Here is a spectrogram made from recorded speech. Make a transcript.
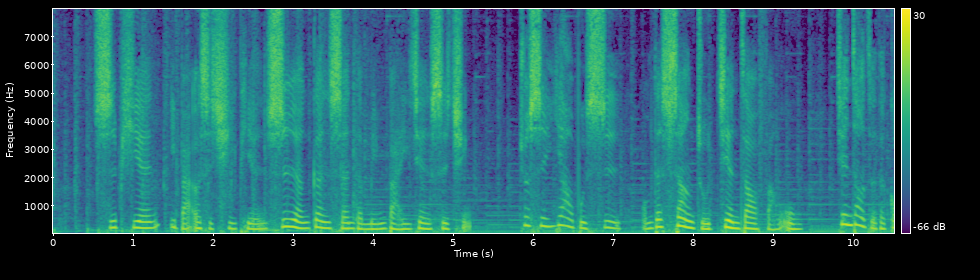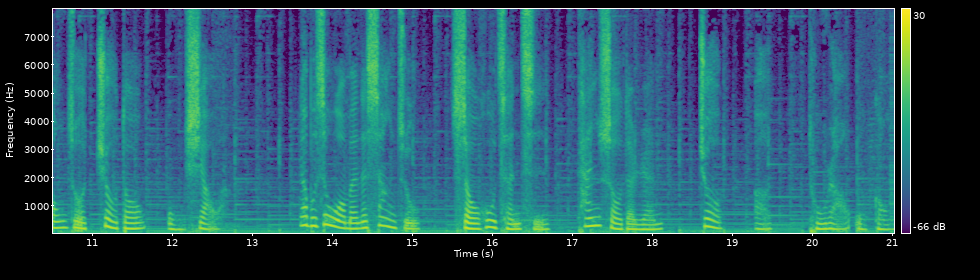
诗篇一百二十七篇，诗人更深的明白一件事情，就是要不是我们的上主建造房屋，建造者的工作就都无效啊！要不是我们的上主守护城池、看守的人，就呃徒劳无功。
